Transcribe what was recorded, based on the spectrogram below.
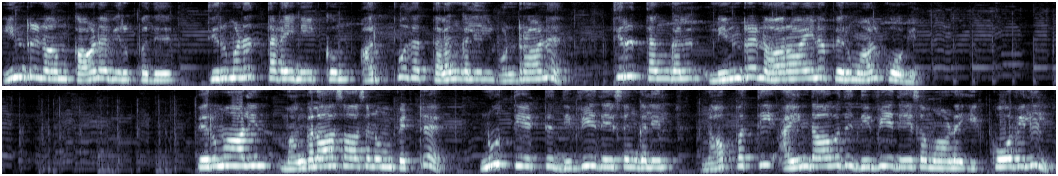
இன்று நாம் காணவிருப்பது திருமணத் தடை நீக்கும் அற்புத தலங்களில் ஒன்றான திருத்தங்கள் நின்ற நாராயண பெருமாள் கோவில். பெருமாளின் மங்களாசாசனம் பெற்ற நூற்றி எட்டு திவ்ய தேசங்களில் நாற்பத்தி ஐந்தாவது திவ்ய தேசமான இக்கோவிலில்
